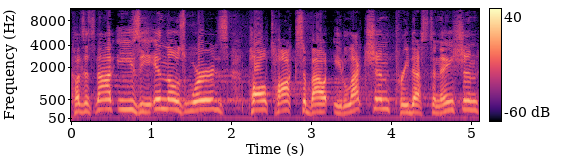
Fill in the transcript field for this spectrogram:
because it's not easy. In those words, Paul talks about election, predestination.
